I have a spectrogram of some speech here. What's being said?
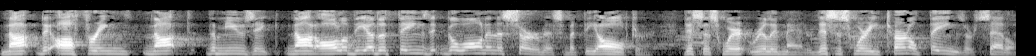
not the offering, not the music, not all of the other things that go on in the service, but the altar. This is where it really matters. This is where eternal things are settled.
